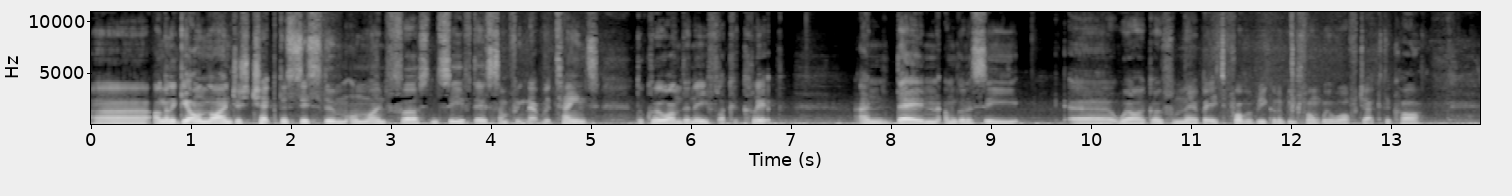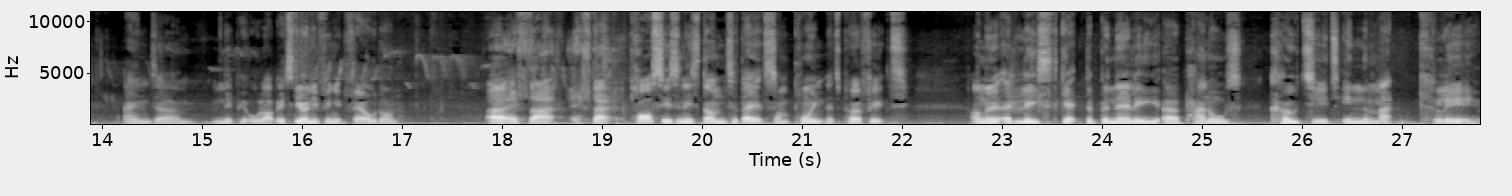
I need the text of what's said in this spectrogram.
uh, I'm going to get online just check the system online first and see if there's something that retains the coil underneath like a clip and then I'm going to see uh, where I go from there. But it's probably going to be front wheel off, jack the car, and um, nip it all up. It's the only thing it failed on. Uh, if that if that passes and is done today at some point, that's perfect. I'm going to at least get the Benelli uh, panels coated in the matte clear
